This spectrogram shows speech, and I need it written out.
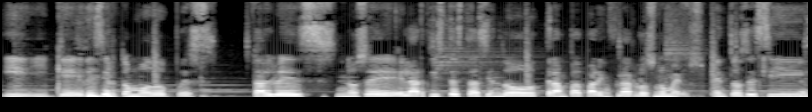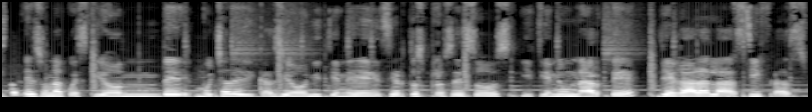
y que de cierto modo pues tal vez, no sé, el artista está haciendo trampa para inflar los números. Entonces sí, es una cuestión de mucha dedicación y tiene ciertos procesos y tiene un arte llegar a las cifras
